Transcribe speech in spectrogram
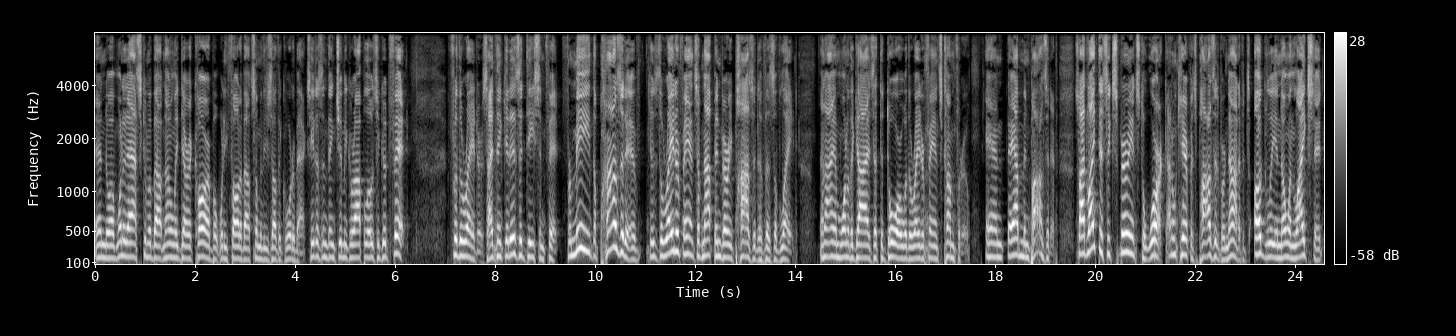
and uh, wanted to ask him about not only Derek Carr, but what he thought about some of these other quarterbacks. He doesn't think Jimmy Garoppolo is a good fit for the Raiders. I think it is a decent fit. For me, the positive, because the Raider fans have not been very positive as of late. And I am one of the guys at the door where the Raider fans come through. And they haven't been positive. So I'd like this experience to work. I don't care if it's positive or not. If it's ugly and no one likes it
